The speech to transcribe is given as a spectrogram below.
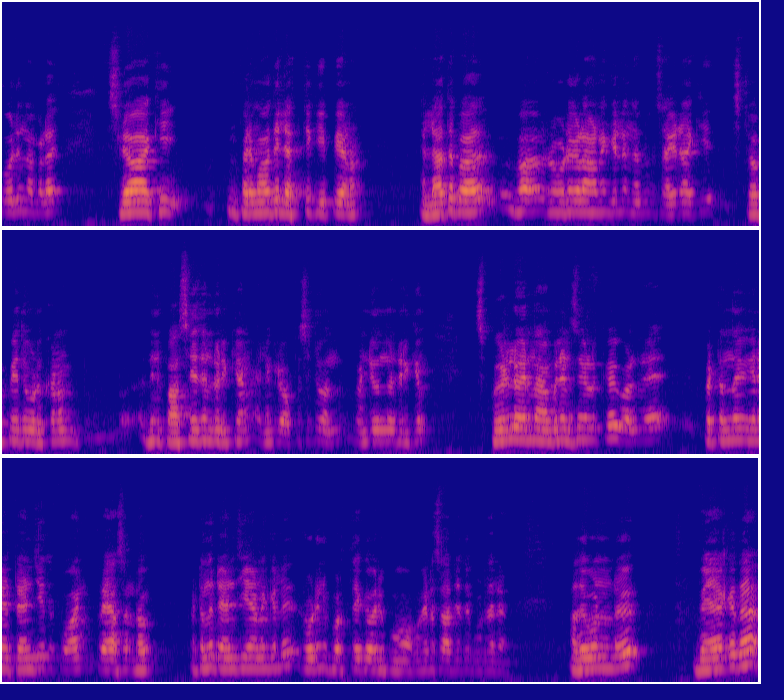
പോലും നമ്മൾ സ്ലോ ആക്കി പരമാവധി ലെഫ്റ്റ് കീപ്പ് ചെയ്യണം. അല്ലാത്ത റോഡുകളാണെങ്കിൽ നമ്മൾ സൈഡാക്കി സ്റ്റോപ്പ് ചെയ്ത് കൊടുക്കണം. അതിന് പാസ് ചെയ്തുകൊണ്ടിരിക്കാം. അല്ലെങ്കിൽ ഓപ്പോസിറ്റ് വന്ന് വണ്ടി വന്നുകൊണ്ടിരിക്കും. സ്പീഡിൽ വരുന്ന ആംബുലൻസുകൾക്ക് വളരെ പെട്ടെന്ന് ഇങ്ങനെ ടേൺ ചെയ്ത് പോകാൻ പ്രയാസം ഉണ്ടാവും പെട്ടെന്ന് ടേൺ ചെയ്യുകയാണെങ്കിൽ റോഡിന് പുറത്തേക്ക് അവർ പോകും. അപകട സാധ്യത കൂടുതലാണ്. അതുകൊണ്ട് വേഗത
